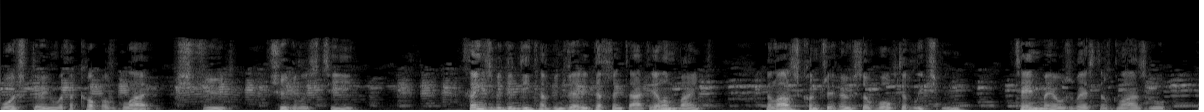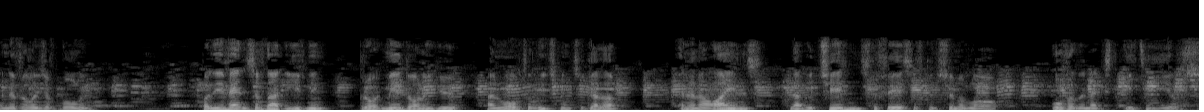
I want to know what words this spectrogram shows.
washed down with a cup of black, stewed, sugarless tea. Things would indeed have been very different at Ellenbank, the large country house of Walter Leechman, ten miles west of Glasgow in the village of Bowling. But the events of that evening brought May Donoghue and Walter Leechman together in an alliance that would change the face of consumer law over the next 80 years.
